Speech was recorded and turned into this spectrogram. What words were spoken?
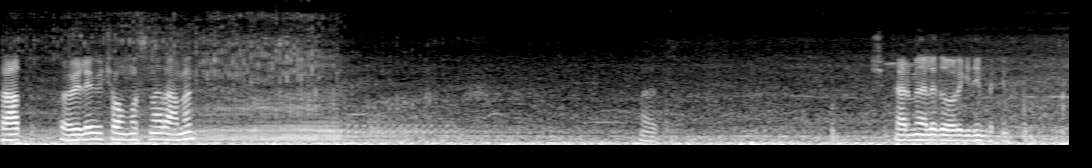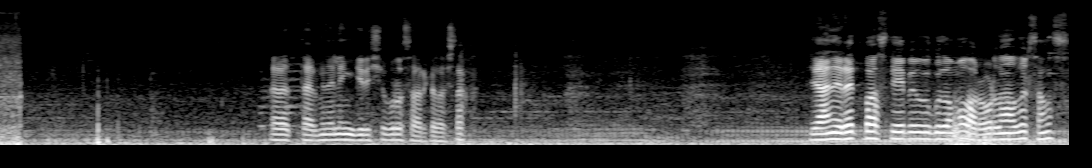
Saat öğle 3 olmasına rağmen Evet. Şu terminale doğru gideyim bakayım. Evet terminalin girişi burası arkadaşlar. Yani Redbus diye bir uygulama var. Oradan alırsanız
